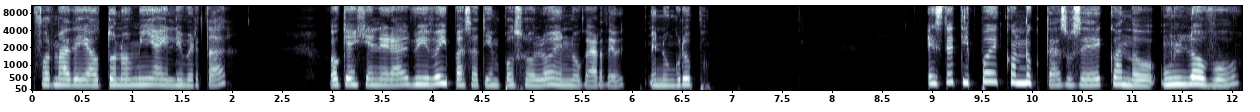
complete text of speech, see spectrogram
forma de autonomía y libertad, o que en general vive y pasa tiempo solo en lugar de en un grupo. Este tipo de conducta sucede cuando un lobo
